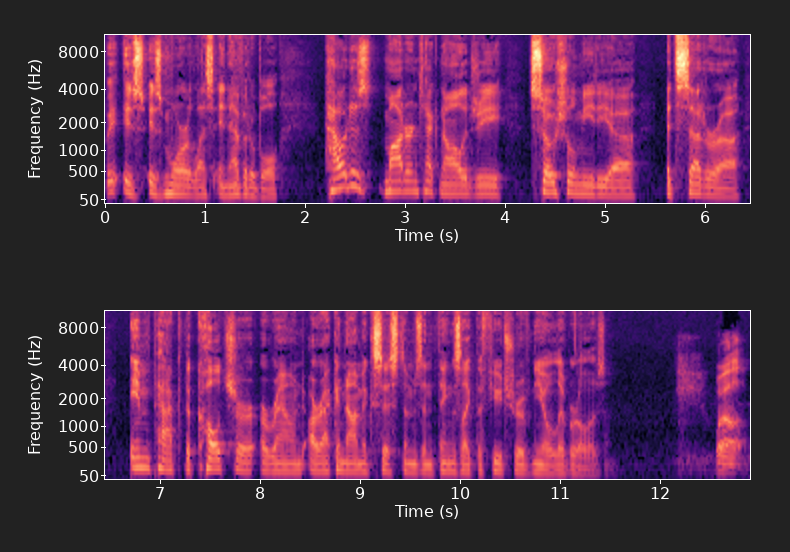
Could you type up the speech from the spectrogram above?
is is more or less inevitable. How does modern technology, social media, etc., impact the culture around our economic systems and things like the future of neoliberalism? Well,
